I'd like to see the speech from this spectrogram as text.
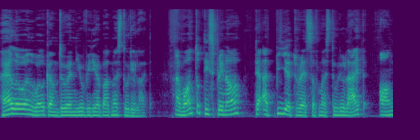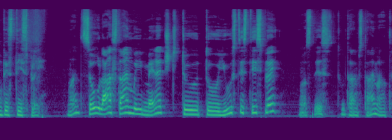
Hello and welcome to a new video about my Studio Light. I want to display now the IP address of my Studio Light on this display. Right? So last time we managed to, to use this display. What's this? Two times timeout.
